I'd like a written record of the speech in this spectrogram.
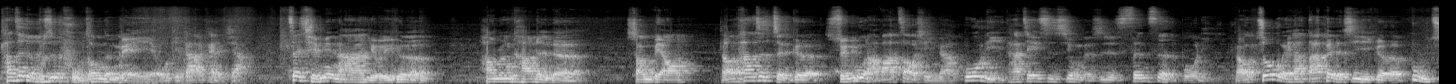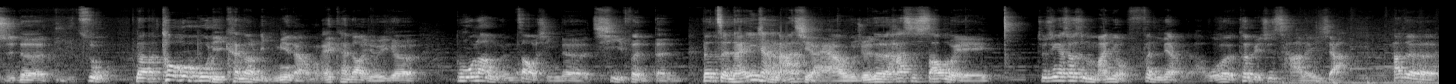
它真的不是普通的美耶！我给大家看一下，在前面呢有一个 Harman Kardon 的商标。然后它这整个水母喇叭造型呢，玻璃它这一次是用的是深色的玻璃，然后周围它搭配的是一个布质的底座。那透过玻璃看到里面啊，我们可以看到有一个波浪纹造型的气氛灯。那整台音响拿起来啊，我觉得它是稍微，就是应该算是蛮有分量的啦。我有特别去查了一下，它的。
